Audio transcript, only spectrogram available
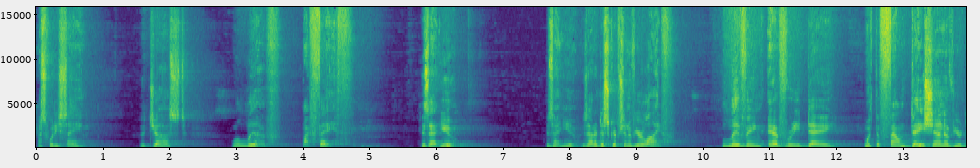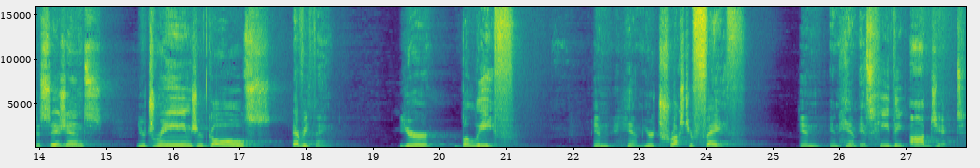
That's what He's saying. The just will live by faith. Is that you? Is that you? Is that a description of your life? Living every day with the foundation of your decisions, your dreams, your goals, everything. Your belief in Him, your trust, your faith in, in Him. Is He the object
